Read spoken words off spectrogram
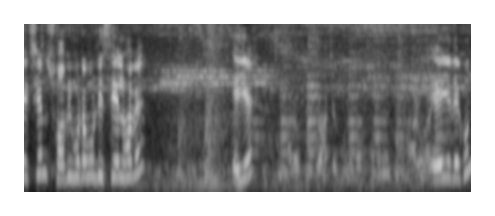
দেখছেন, সবই মোটামুটি সেল হবে। এই যে এই যে দেখুন,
